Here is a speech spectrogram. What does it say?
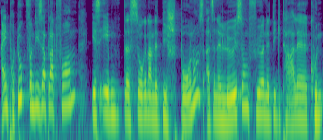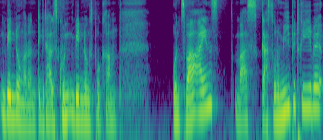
ein Produkt von dieser Plattform ist eben das sogenannte Dish Bonus, also eine Lösung für eine digitale Kundenbindung oder ein digitales Kundenbindungsprogramm. Und zwar eins, was Gastronomiebetriebe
